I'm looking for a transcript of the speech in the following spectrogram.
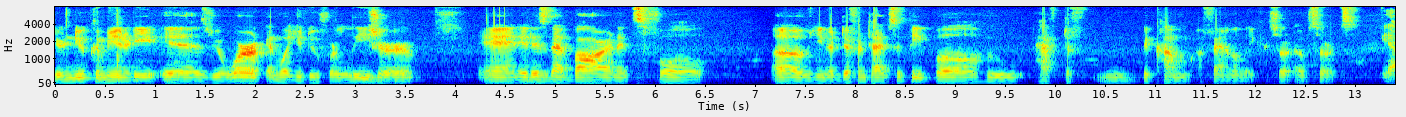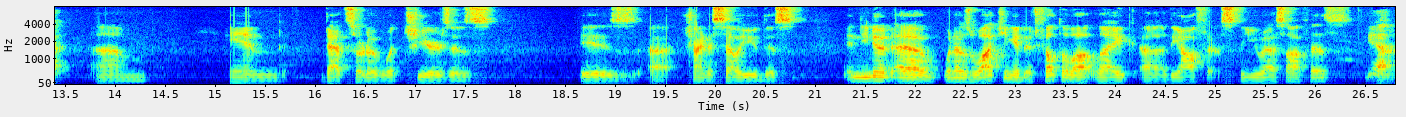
your new community is your work and what you do for leisure. And it is that bar and it's full of you know different types of people who have to f- become a family sort of sorts. Yeah, um, and that's sort of what cheers is is uh, trying to sell you this and you know uh, when i was watching it it felt a lot like uh, the office the us office yeah.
